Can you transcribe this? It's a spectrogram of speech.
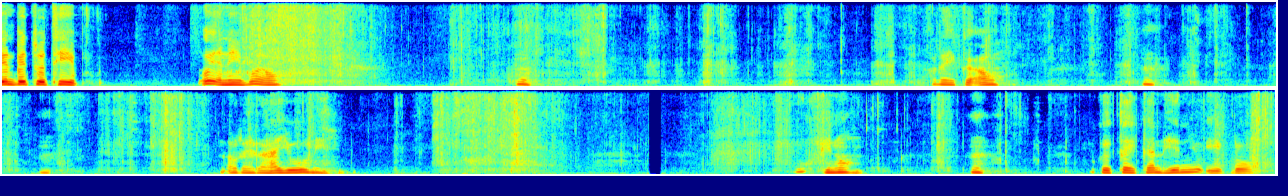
เป็นไปทั่วทีบโอ้ย อันนี้บ่เอาอะไรก็เอาเอาได้หลายอยู่นี่โอ้พี่น้องอยู่ใกล้ๆกันเห็นอยู่อีกดอก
